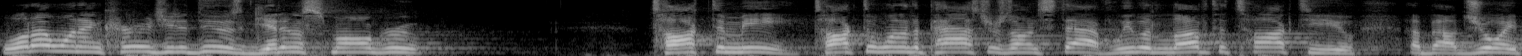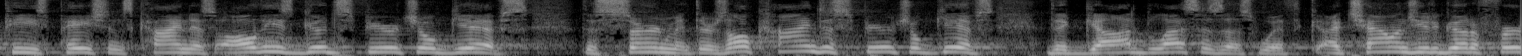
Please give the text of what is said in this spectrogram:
what I want to encourage you to do is get in a small group. Talk to me. Talk to one of the pastors on staff. We would love to talk to you about joy, peace, patience, kindness, all these good spiritual gifts, discernment. There's all kinds of spiritual gifts that God blesses us with. I challenge you to go to 1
